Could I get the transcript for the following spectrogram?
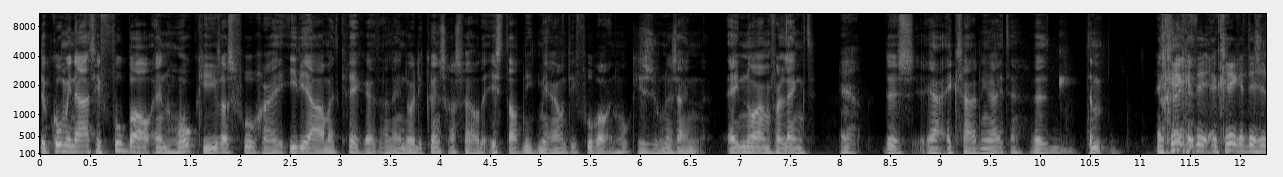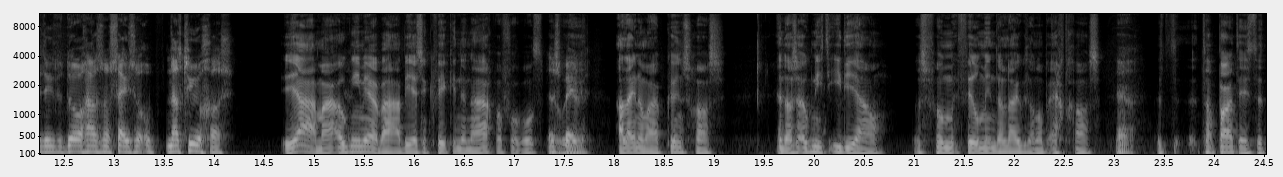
de combinatie voetbal en hockey was vroeger ideaal met cricket. Alleen door die kunstgrasvelden is dat niet meer. Want die voetbal- en hockeyseizoenen zijn enorm verlengd. Ja. Dus ja, ik zou het niet weten. De, de, En cricket, cricket is natuurlijk doorgaans nog steeds op natuurgas. ja, maar ook niet meer. Bij HBS en Kwik in Den Haag bijvoorbeeld. Dat spelen. alleen nog maar op kunstgras. En dat is ook niet ideaal. Dat is veel, veel minder leuk dan op echt gras. Ja. Het, het aparte is dat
